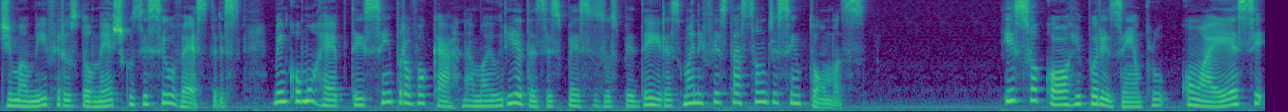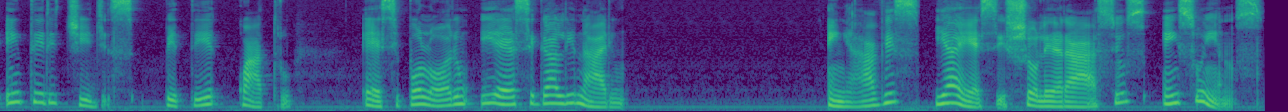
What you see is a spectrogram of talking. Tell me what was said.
de mamíferos domésticos e silvestres, bem como répteis, sem provocar, na maioria das espécies hospedeiras, manifestação de sintomas. Isso ocorre, por exemplo, com a S. enteritidis, PT4, S. polorium e S. gallinarium, em aves e a S. choleraceus em suínos.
